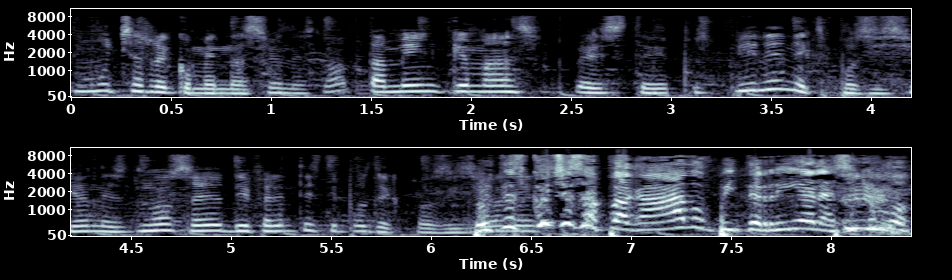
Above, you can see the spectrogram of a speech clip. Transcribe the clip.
muchas recomendaciones, ¿no? También, ¿qué más? Este, pues vienen exposiciones, no sé, diferentes tipos de exposiciones. Pues te escuchas apagado, Peter Real, así como,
